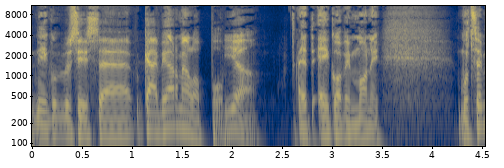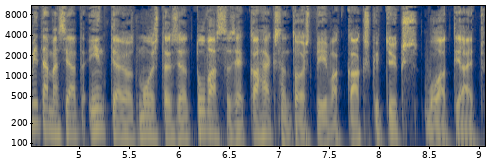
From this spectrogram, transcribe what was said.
Niin kuin, siis äh, kävi armeijan loppuun. Joo. Et ei kovin moni. Mutta se, mitä mä sieltä Intiajoilta muistan, se on tuvassa siellä 18-21-vuotiaita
